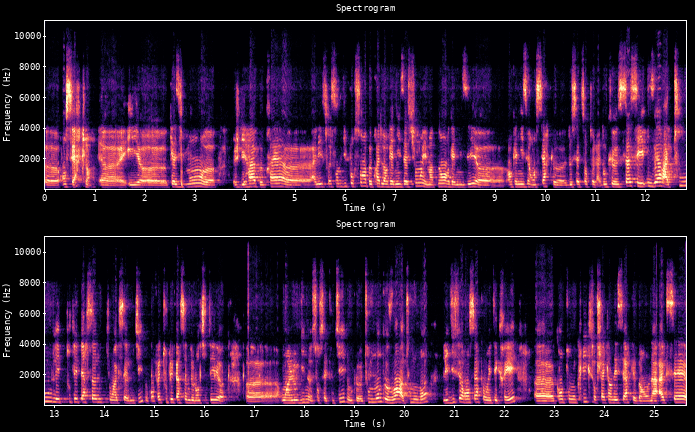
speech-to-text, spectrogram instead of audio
en cercle et quasiment je dirais à peu près, euh, allez, 70% à peu près de l'organisation est maintenant organisée, euh, organisée en cercle de cette sorte-là. Donc euh, ça, c'est ouvert à tous les, toutes les personnes qui ont accès à l'outil. Donc en fait, toutes les personnes de l'entité euh, euh ont un login sur cet outil. Donc euh, tout le monde peut voir à tout moment les différents cercles qui ont été créés. quand on clique sur chacun des cercles, ben, on a accès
